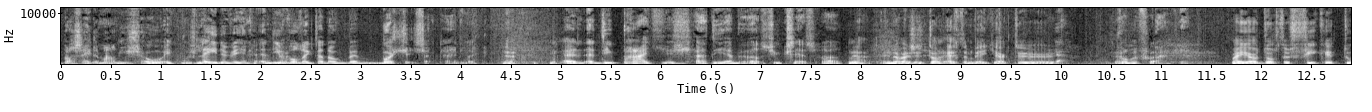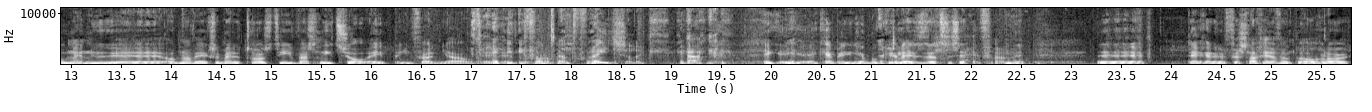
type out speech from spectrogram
was helemaal niet zo. Ik moest leden winnen. En die won ik dan ook bij Bosjes uiteindelijk. Ja. En, en die praatjes, ja, die hebben wel succes gehad. ja, en dan was je toch echt een beetje acteur. Ja, kom ik vaak, ja. Maar jouw dochter Fieke, toen en nu eh, ook nog werkzaam bij de Tros... die was niet zo eprie van jou. Nee, die vond dat vreselijk. Ja, ik, ik, ik heb in jouw boekje gelezen dat ze zei van... eh, eh, tegen een verslaggever van het Parool, geloof ik...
